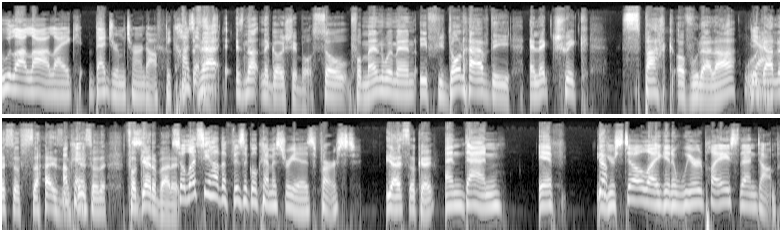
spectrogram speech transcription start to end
ooh la la like bedroom turned off because of That it? is not negotiable. So for men and women, if you don't have the electric spark of ulala, Yeah. regardless of size, Okay. okay, so that, forget about it. So let's see how the physical chemistry is first. yes, okay. And then if Yeah. you're still like in a weird place, then dump.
